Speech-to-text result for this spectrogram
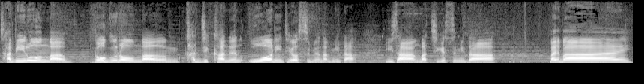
자비로운 마음, 너그러운 마음 간직하는 5월이 되었으면 합니다. 이상 마치겠습니다. 바이바이.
